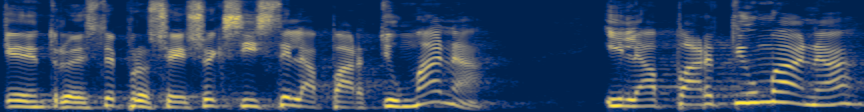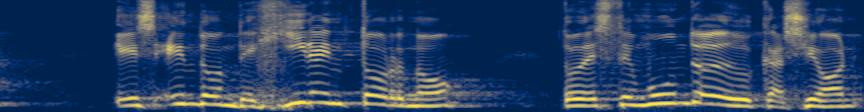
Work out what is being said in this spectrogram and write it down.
que dentro de este proceso existe la parte humana. Y la parte humana es en donde gira en torno todo este mundo de educación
